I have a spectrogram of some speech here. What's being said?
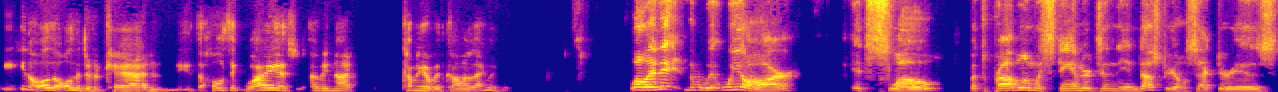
you know, all the all the different CAD and the whole thing? Why is are we not coming up with common languages? Well, it we are. It's slow, but the problem with standards in the industrial sector is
